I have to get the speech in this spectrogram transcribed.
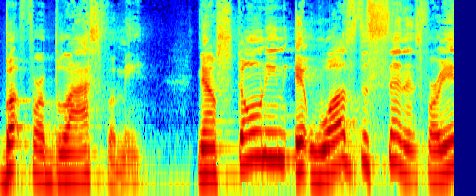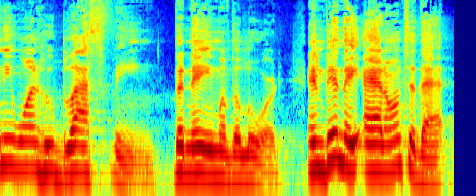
but for blasphemy. Now, stoning, it was the sentence for anyone who blasphemed the name of the Lord. And then they add on to that,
